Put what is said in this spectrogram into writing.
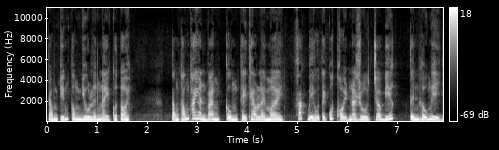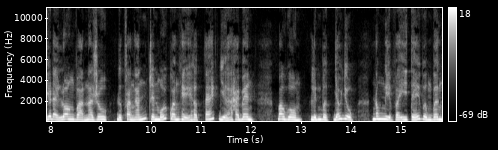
trong chuyến công du lần này của tôi. Tổng thống Thái Anh Văn cũng thể theo lời mời phát biểu tại Quốc hội Nauru cho biết tình hữu nghị giữa Đài Loan và Nauru được phản ánh trên mối quan hệ hợp tác giữa hai bên, bao gồm lĩnh vực giáo dục, nông nghiệp và y tế vân vân.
